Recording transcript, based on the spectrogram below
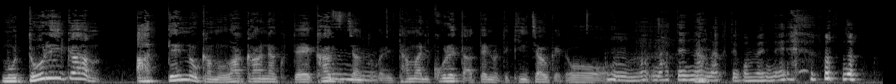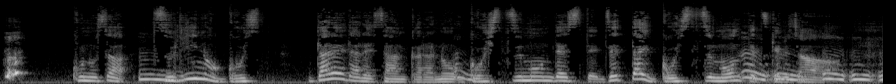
もうどれが合ってんのかも分かんなくてカズちゃんとかにたまにこれって合ってんのって聞いちゃうけど、うんななってんなんなくてごめんね。このさ、次のごし誰々さんからのご質問ですって、絶対ご質問ってつけるじゃん,、うんうんう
